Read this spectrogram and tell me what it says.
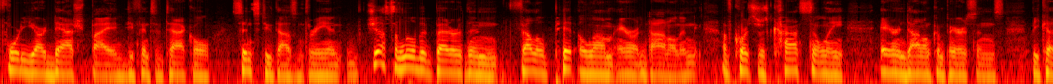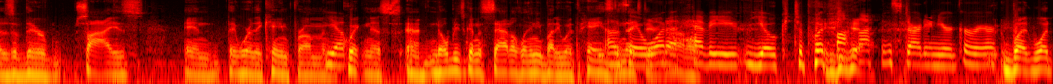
40 yard dash by a defensive tackle since 2003, and just a little bit better than fellow Pitt alum Aaron Donald. And of course, there's constantly Aaron Donald comparisons because of their size and they, where they came from and Yep. quickness. And nobody's going to saddle anybody with Hayes I the would next say, what a Donald. heavy yoke to put on Yeah. starting your career. But what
